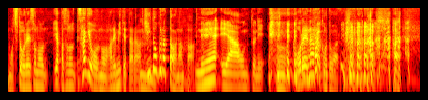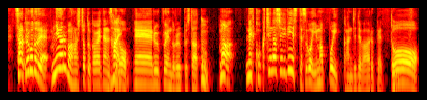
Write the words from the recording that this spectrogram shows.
もうちょっと俺、その、やっぱその作業のあれ見てたら、聞いとくなったわ、なんか。ねいや本当に。うん、俺なら断る。はい、さあということでニューアルバムの話ちょっと伺いたいんですけど、はい。えーループエンドループスタート、うん。まあね告知なしリリースってすごい今っぽい感じではあるけど、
